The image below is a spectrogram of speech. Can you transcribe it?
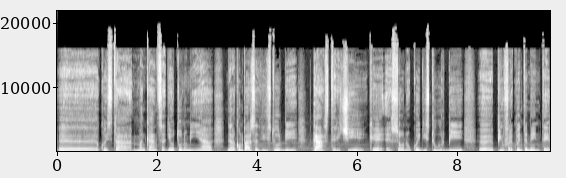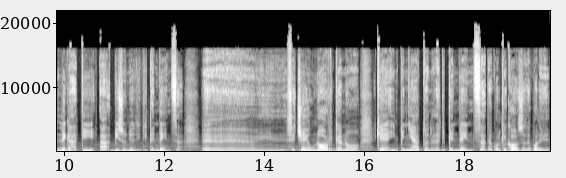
eh, questa mancanza di autonomia nella comparsa di disturbi gastrici che sono quei disturbi eh, più frequentemente legati a bisogno di dipendenza. Eh, se c'è un organo che è impegnato nella dipendenza da qualche cosa da quale,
